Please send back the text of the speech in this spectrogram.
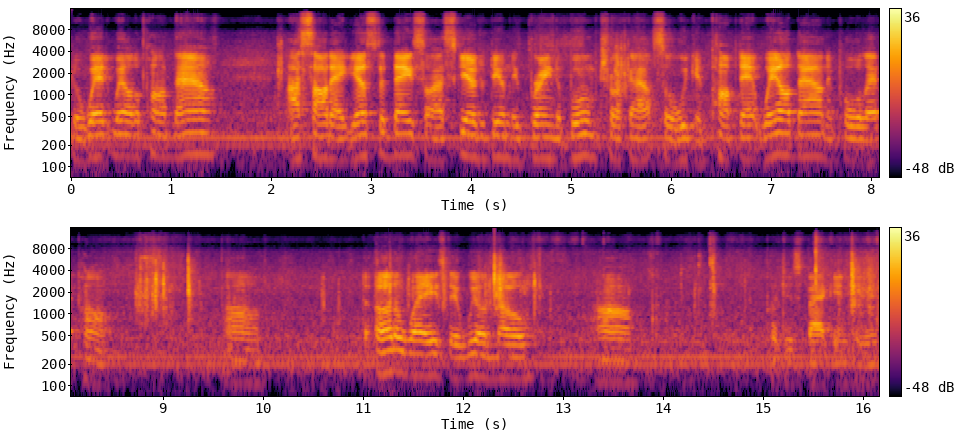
the wet well to pump down. I saw that yesterday, so I scheduled them to bring the boom truck out so we can pump that well down and pull that pump. Um, the other ways that we'll know, um, put this back in here,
